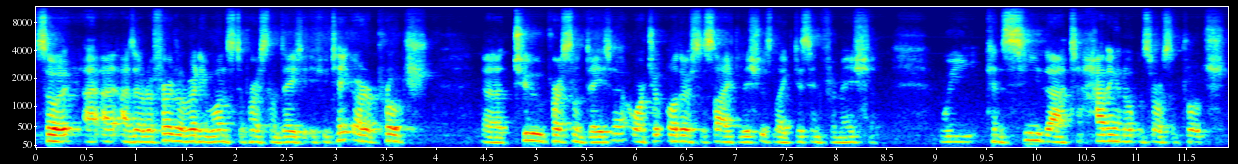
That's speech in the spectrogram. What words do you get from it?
So as I referred already once to personal data, if you take our approach uh, to personal data or to other societal issues like disinformation, we can see that having an open source approach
